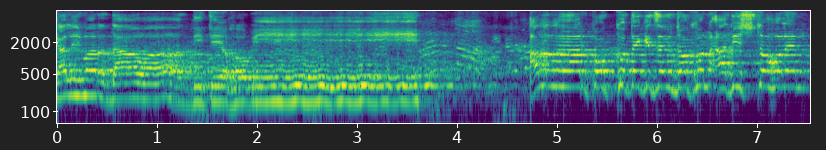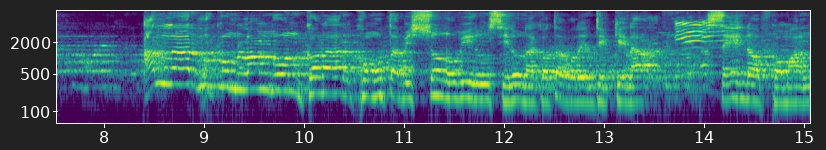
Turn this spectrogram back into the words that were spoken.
কালিমার দাওয়া দিতে হবে। আল্লাহর পক্ষ থেকে যখন আদিষ্ট হলেন, আল্লাহর হুকুম লঙ্ঘন করার ক্ষমতা বিশ্ব নবীরও ছিল না, কথা বলেন ঠিক কিনা? সেন্ড অফ কমান্ড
